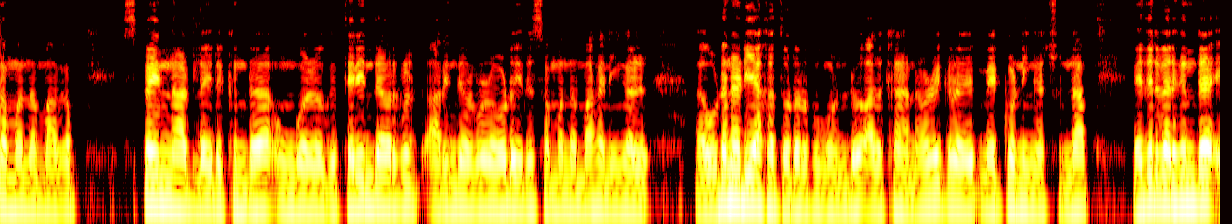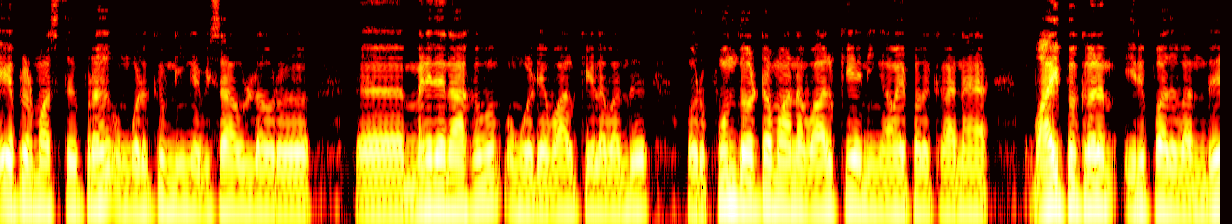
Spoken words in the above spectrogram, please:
சம்பந்தமாக ஸ்பெயின் நாட்டில் இருக்கின்ற உங்களுக்கு தெரிந்தவர்கள் அறிந்தவர்களோடு இது சம்பந்தமாக நீங்கள் உடனடியாக தொடர்பு கொண்டு அதுக்கான நடவடிக்கைகளை மேற்கொண்டீங்க சொன்னால் எதிர்வருகின்ற ஏப்ரல் மாதத்துக்கு பிறகு உங்களுக்கும் நீங்கள் விசா உள்ள ஒரு மனிதனாகவும் உங்களுடைய வாழ்க்கையில் வந்து ஒரு பூந்தோட்டமான வாழ்க்கையை நீங்கள் அமைப்பதற்கான வாய்ப்புகளும் இருப்பது வந்து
